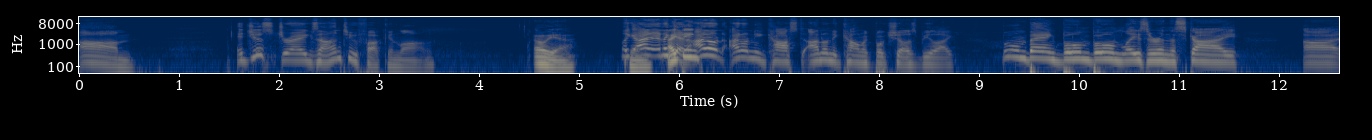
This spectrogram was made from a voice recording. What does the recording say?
Um, it just drags on too fucking long. Oh yeah. Like Yeah. I, and again, I, think- don't I don't need cost I don't need comic book shows to be like boom bang boom boom laser in the sky, uh,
